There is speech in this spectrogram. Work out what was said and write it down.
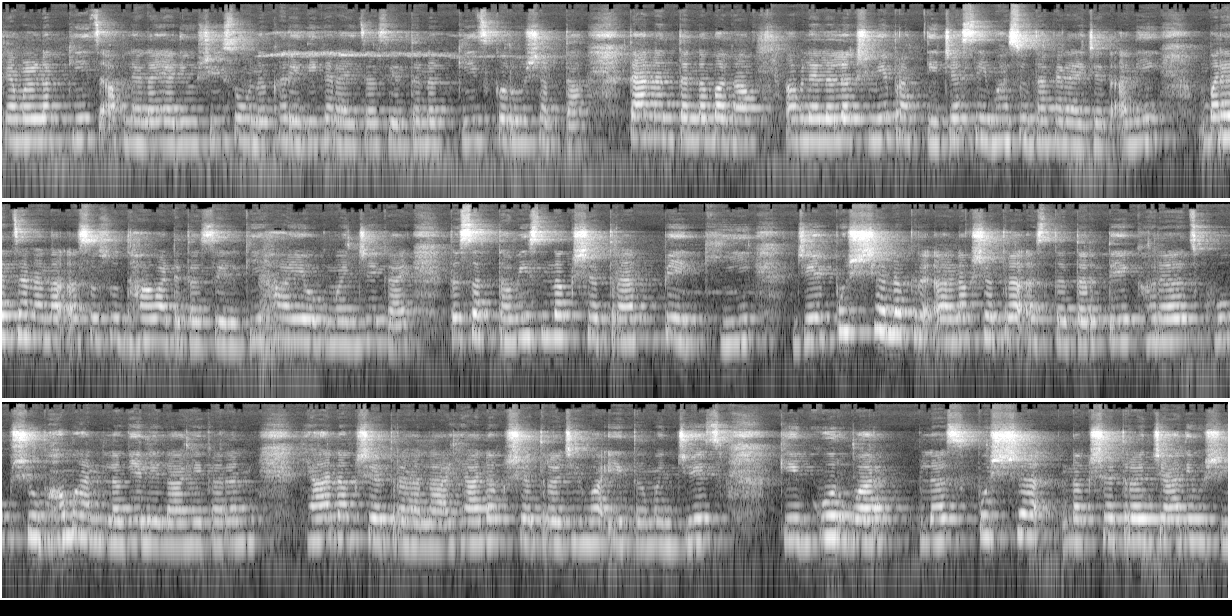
त्यामुळे नक्कीच आपल्याला या दिवशी सोनं खरेदी करायचं असेल तर नक्कीच करू शकता. त्यानंतरनं बघा आपल्याला लक्ष्मी प्राप्तीच्या सेवासुद्धा करायच्या आहेत. आणि बऱ्याच जणांना असं सुद्धा वाटत असेल की हा योग म्हणजे काय? तर सत्तावीस नक्षत्रांपैकी जे पुष्य नक्र नक्षत्र असतं तर ते खरंच खूप शुभ मानलं गेलेलं आहे. कारण ह्या नक्षत्राला ह्या नक्षत्र जेव्हा येतं म्हणजेच की गुरुवार प्लस पुष्य नक्षत्र ज्या दिवशी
